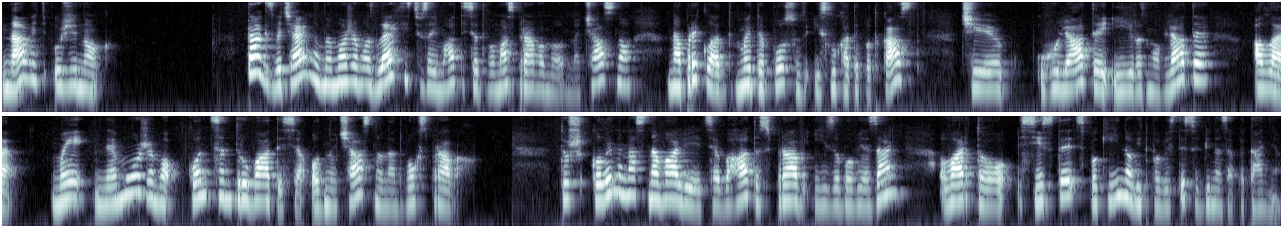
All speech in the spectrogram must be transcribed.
навіть у жінок. Так, звичайно, ми можемо з легкістю займатися двома справами одночасно, наприклад, мити посуд і слухати подкаст, чи гуляти і розмовляти, але ми не можемо концентруватися одночасно на двох справах. Тож, коли на нас навалюється багато справ і зобов'язань, варто сісти спокійно відповісти собі на запитання,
